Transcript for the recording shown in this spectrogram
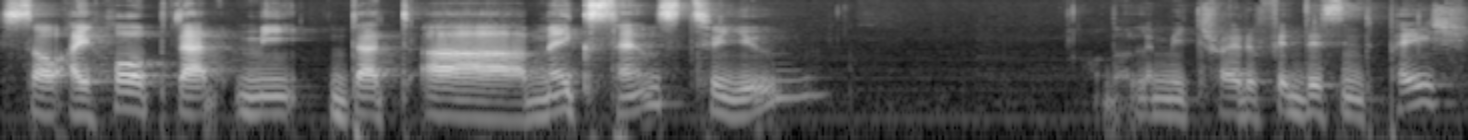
So I hope that me that uh, makes sense to you. Hold on, let me try to fit this into the page.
